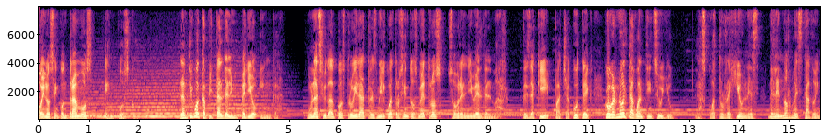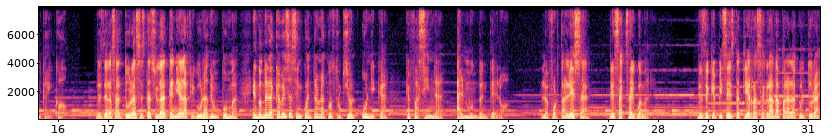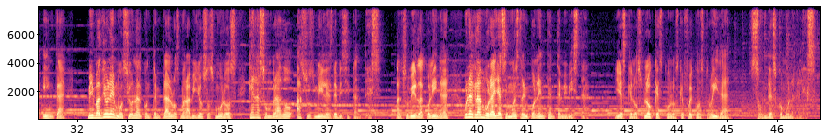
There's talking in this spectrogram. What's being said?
Hoy nos encontramos en Cusco, la antigua capital del imperio inca, una ciudad construida a 3.400 metros sobre el nivel del mar. Desde aquí, Pachacútec gobernó el Tahuantinsuyu, las cuatro regiones del enorme estado incaico. Desde las alturas esta ciudad tenía la figura de un puma, en donde la cabeza se encuentra una construcción única que fascina al mundo entero. La fortaleza de Sacsayhuamán. Desde que pisé esta tierra sagrada para la cultura inca, me invadió la emoción al contemplar los maravillosos muros que han asombrado a sus miles de visitantes. Al subir la colina, una gran muralla se muestra imponente ante mi vista, y es que los bloques con los que fue construida son descomunales.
